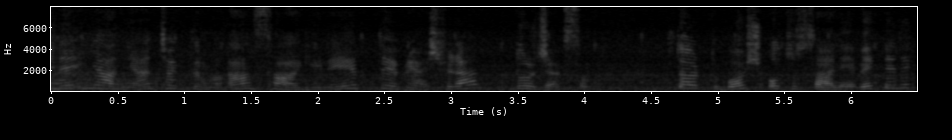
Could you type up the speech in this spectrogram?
yine yan yan çaktırmadan sağa gelip debriyaj fren duracaksın. Dörtlü boş 30 saniye bekledik.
